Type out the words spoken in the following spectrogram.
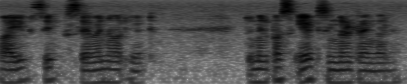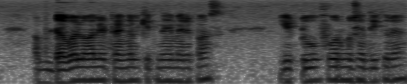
five six seven और एट तो मेरे पास एट सिंगल ट्रायंगल है। अब डबल वाले ट्रायंगल कितने हैं मेरे पास? ये टू फोर मुझे दिख रहा है।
